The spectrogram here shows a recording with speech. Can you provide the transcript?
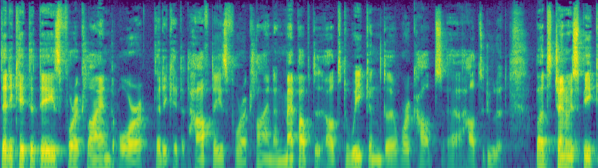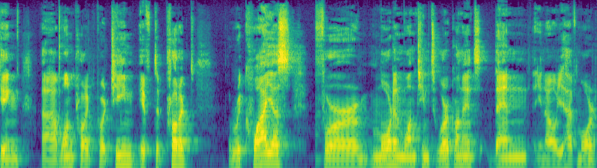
dedicated days for a client or dedicated half days for a client and map out the, out the week and uh, work out uh, how to do that but generally speaking uh, one product per team if the product requires for more than one team to work on it then you know you have more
